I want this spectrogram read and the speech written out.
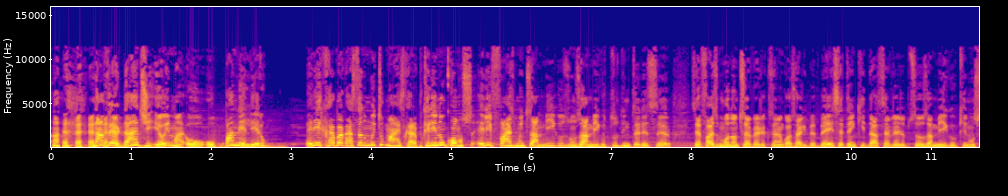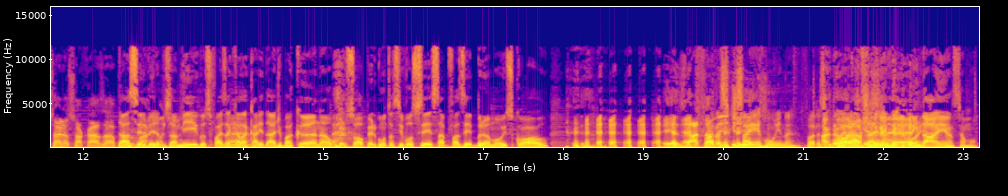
Na verdade, eu o, o paneleiro ele acaba gastando muito mais, cara, porque ele não cons... ele faz muitos amigos, uns amigos tudo interesseiro. Você faz um montão de cerveja que você não consegue beber e você tem que dar cerveja pros seus amigos que não saem da sua casa Dá cerveja pros motivos. amigos, faz É. aquela caridade bacana. O pessoal pergunta se você sabe fazer Brahma ou Skol. Exatamente. Fora as que saem ruim, né? Fora as que Agora que a é, gente tem é, que brindar, hein, Anselmo?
